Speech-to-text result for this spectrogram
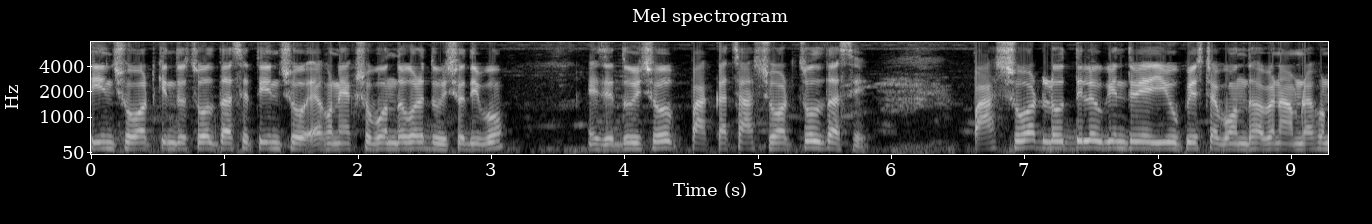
তিনশো ওয়াট কিন্তু চলতেছে তিনশো, এখন একশো বন্ধ করে দুইশো দিব। এই যে দুইশো, পাক্কা চারশো ওয়াট চলতেছে। পাঁচশো ওয়াট লোড দিলেও কিন্তু এই ইউপিএসটা বন্ধ হবে না। আমরা এখন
